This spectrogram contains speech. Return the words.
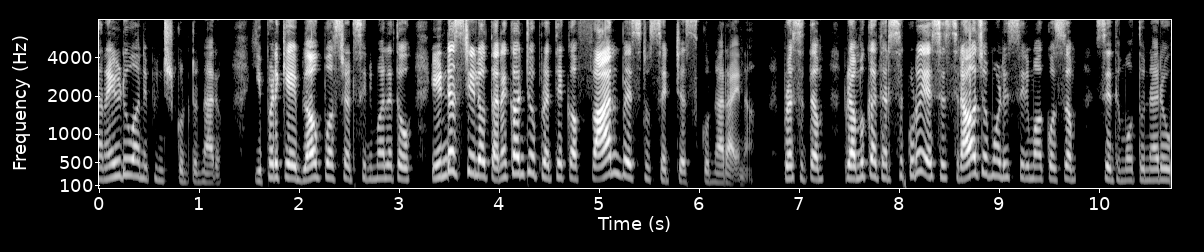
తనయుడు అనిపించుకుంటున్నారు ఇప్పటికే బ్లాక్ బస్టర్ సినిమాలతో ఇండస్ట్రీలో తనకంటూ ప్రత్యేక ఫ్యాన్ బేస్ను సెట్ చేసుకున్నారు ఆయన ప్రస్తుతం ప్రముఖ దర్శకుడు ఎస్ఎస్ రాజమౌళి సినిమా కోసం సిద్ధమవుతున్నారు.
